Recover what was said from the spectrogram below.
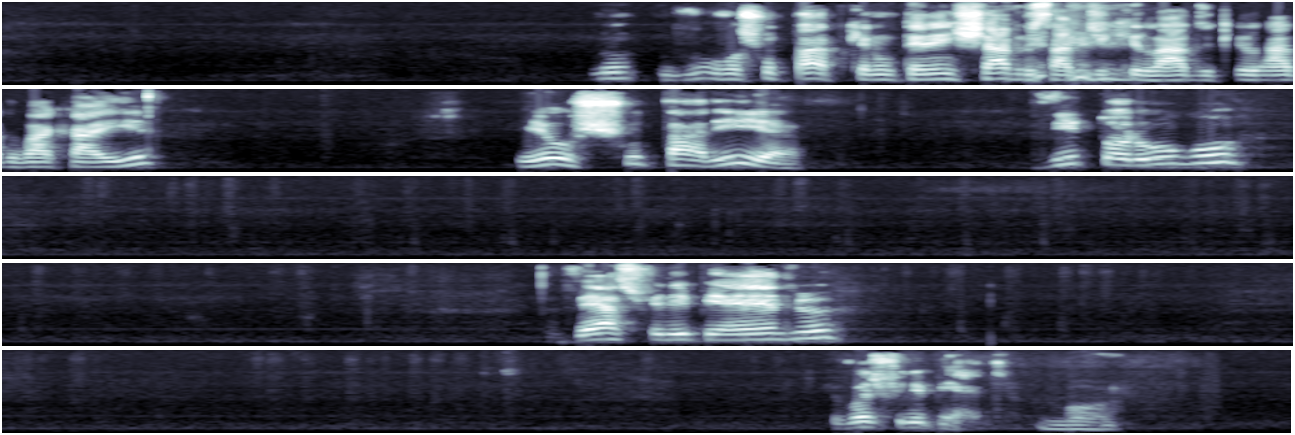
Não, vou chutar, porque não tem nem chave, não sabe de que lado, de que lado vai cair. Eu chutaria Vitor Hugo. Versus Felipe Andrew. De Felipe Andrew. Boa.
